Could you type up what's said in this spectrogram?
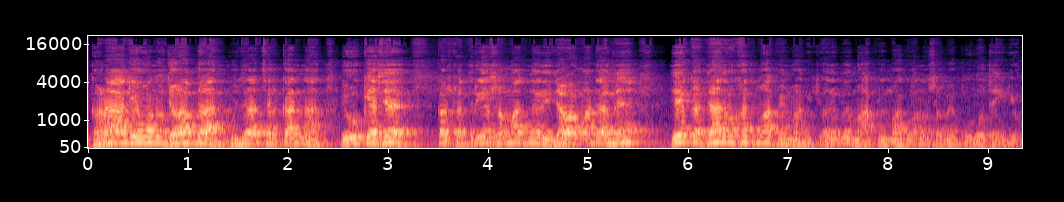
ઘણા આગેવાનો જવાબદાર ગુજરાત સરકારના એવું કહે છે કે ક્ષત્રિય સમાજને રીઝાવવા માટે અમે એક હજાર વખત માફી માગી છું. અરે ભાઈ માફી માગવાનો સમય પૂરો થઈ ગયો.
